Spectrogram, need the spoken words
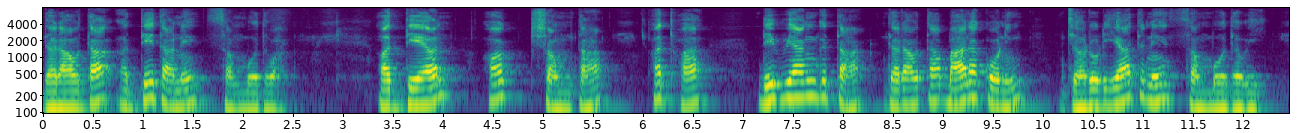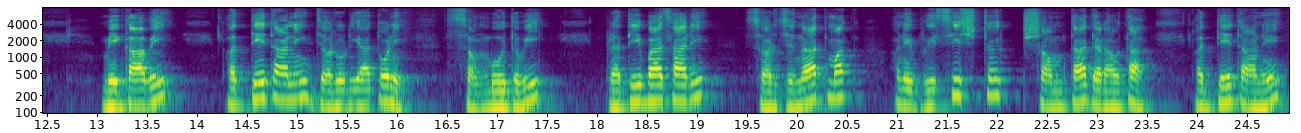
ધરાવતા અધ્યતાને સંબોધવા. અધ્યયન, અક્ષમતા અથવા દિવ્યાંગતા ધરાવતા બાળકોની જરૂરિયાતને સંબોધવી. મેઘાવી અધ્યતાની જરૂરિયાતોને સંબોધવી. પ્રતિભાશાળી, સર્જનાત્મક અને વિશિષ્ટ ક્ષમતા ધરાવતા અધ્યતાને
